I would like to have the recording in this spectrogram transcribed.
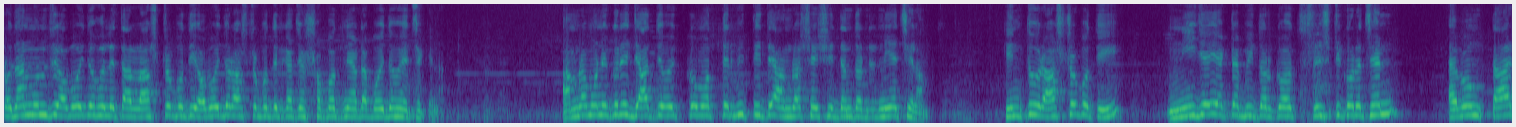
প্রধানমন্ত্রী অবৈধ হলে তার রাষ্ট্রপতি, অবৈধ রাষ্ট্রপতির কাছে শপথ নেওয়াটা বৈধ হয়েছে কিনা? আমরা মনে করি জাতীয় ঐক্যমত্যের ভিত্তিতে আমরা সেই সিদ্ধান্তটা নিয়েছিলাম। কিন্তু রাষ্ট্রপতি নিজেই একটা বিতর্ক সৃষ্টি করেছেন এবং তার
